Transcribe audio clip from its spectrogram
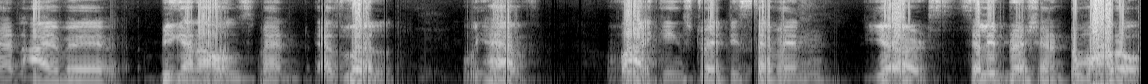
And I have a big announcement as well. We have Vikings 27 years celebration tomorrow.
